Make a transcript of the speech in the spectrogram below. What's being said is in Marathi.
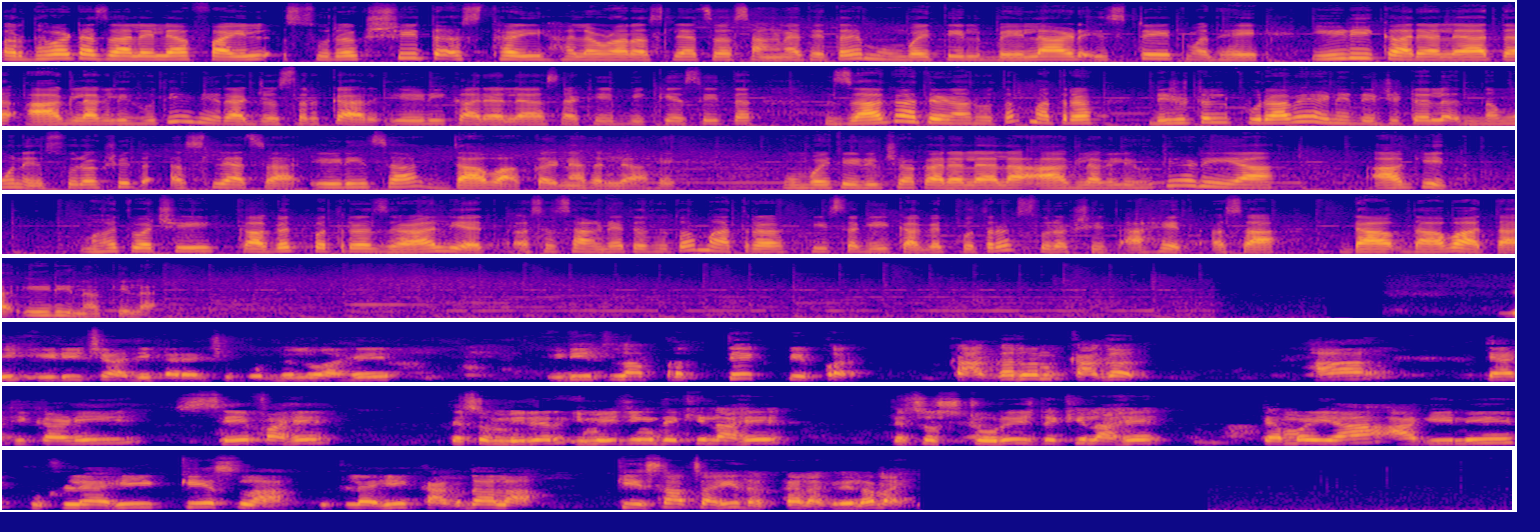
अर्धवट झालेल्या फाईल सुरक्षित स्थळी हलवणार असल्याचं सांगण्यात येत आहे मुंबईतील बेलाड इस्टेटमध्ये ईडी कार्यालयात आग लागली होती आणि राज्य सरकार ईडी कार्यालयासाठी बीकेसीत जागा देणार होतं. मात्र डिजिटल पुरावे आणि डिजिटल नमुने सुरक्षित असल्याचा ईडीचा दावा करण्यात आला आहे. मुंबईत ईडीच्या कार्यालयाला आग लागली होती आणि या आगीत महत्त्वाची कागदपत्र जळाली आहेत असं सांगण्यात येत होतं मात्र ही सगळी कागदपत्र सुरक्षित आहेत असा डा दावा आता ईडीनं केला आहे मी ईडीच्या अधिकाऱ्यांशी बोललेलो आहे. ईडीतला प्रत्येक पेपर कागद अन कागद हा त्या ठिकाणी सेफ आहे. त्याचं मिरर इमेजिंग देखील आहे. त्याचं स्टोरेज देखील आहे. त्यामुळे या आगीने कुठल्याही केसला कुठल्याही कागदाला केसाचाही धक्का लागलेला नाही.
